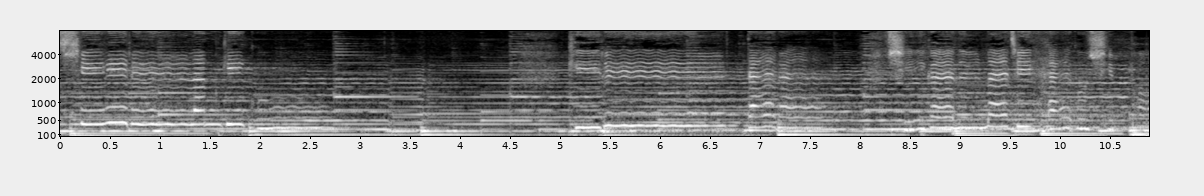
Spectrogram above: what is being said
꽃씨를 남기고 길을 따라 시간을 맞이하고 싶어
